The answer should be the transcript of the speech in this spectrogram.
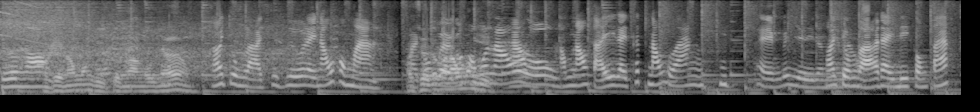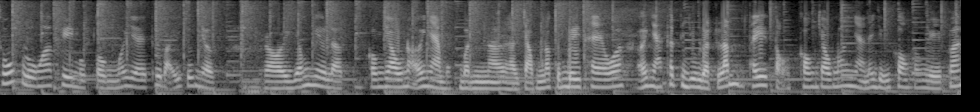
Chưa ngon. Ngày xưa nấu món gì chưa ngon cô nhớ không? Nói chung là xưa đây nấu không mà hồi mà xưa về nấu không món có gì? nấu không luôn. Không nấu tại đây thích nấu đồ ăn. Thèm cái gì là nói chung nấu. là ở đây đi công tác suốt luôn á khi một tuần mới về thứ bảy chủ nhật. Rồi giống như là con dâu nó ở nhà một mình à, là chồng nó cũng đi theo á. Ở nhà thích đi du lịch lắm thấy tội con dâu nó ở nhà nó giữ con tội nghiệp á.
